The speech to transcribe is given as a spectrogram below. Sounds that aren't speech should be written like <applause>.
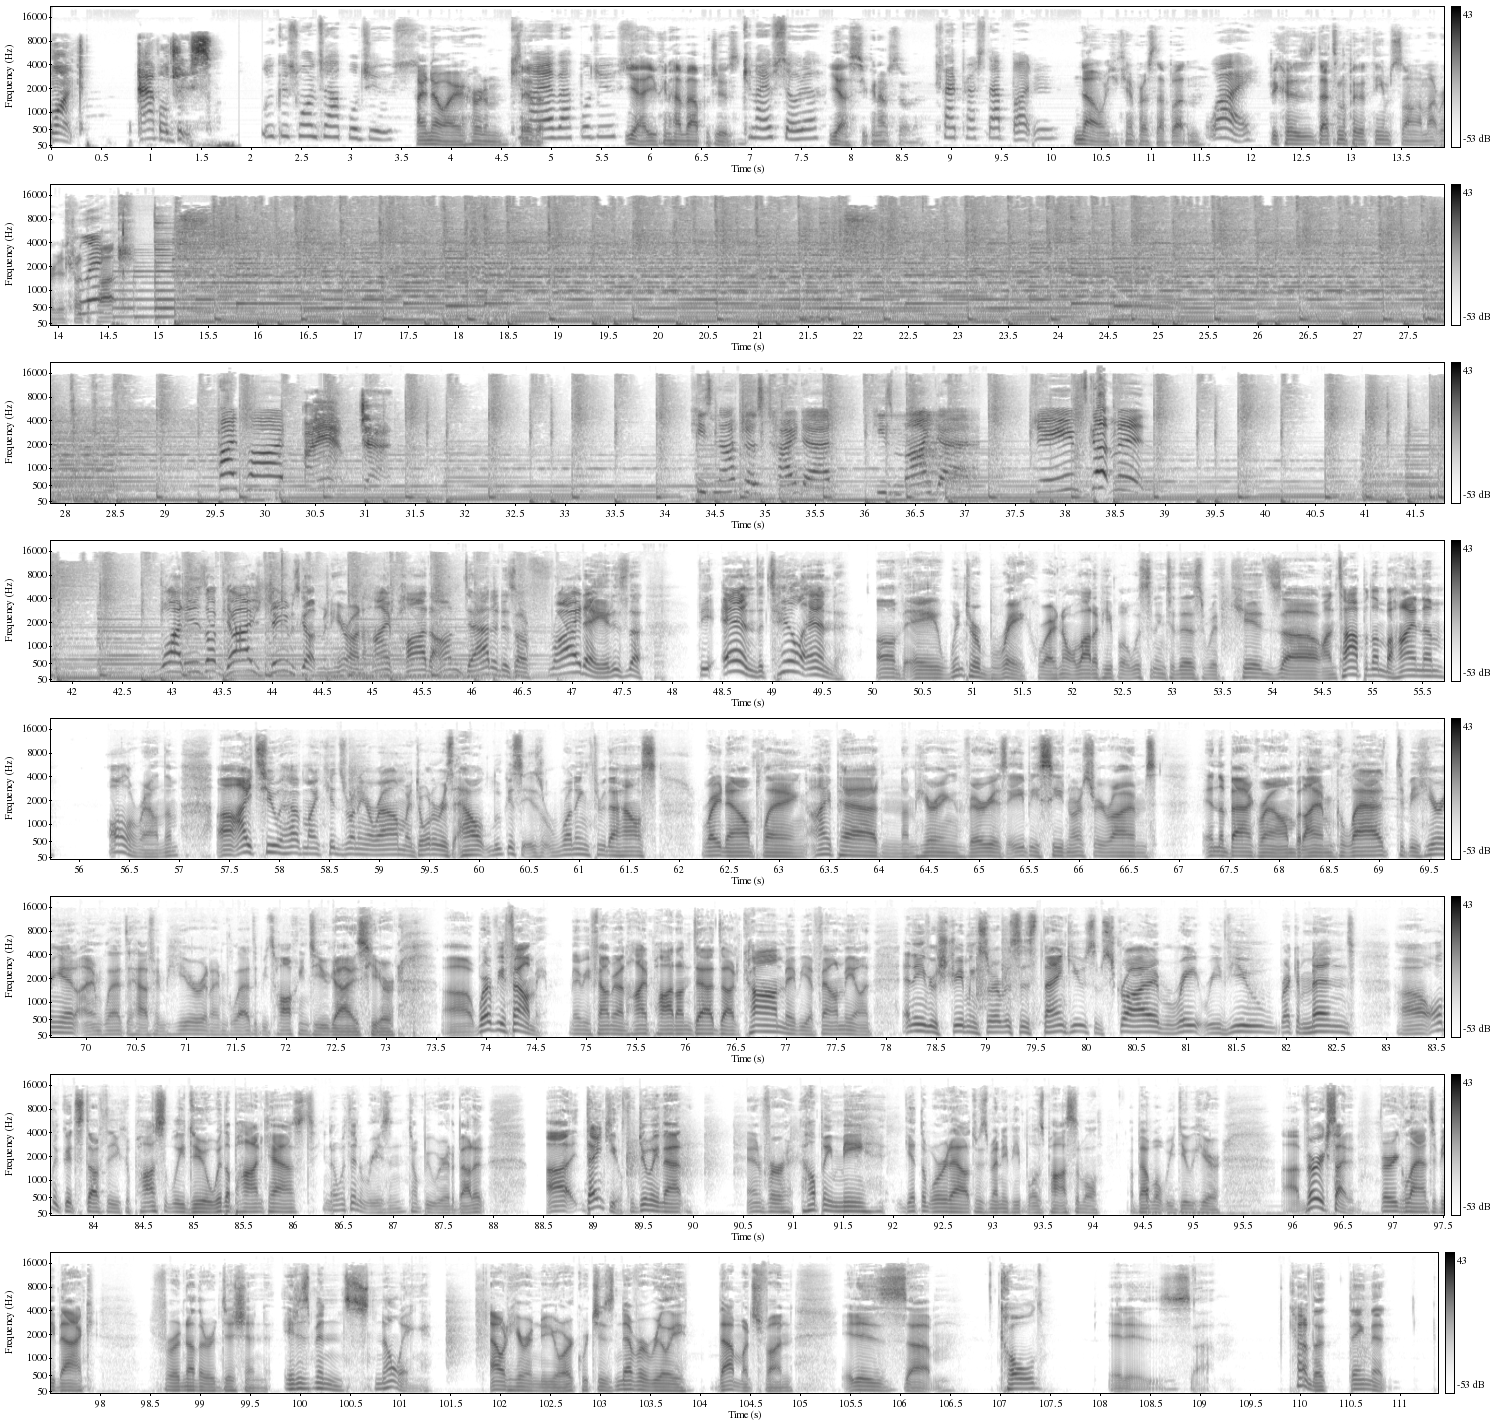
want apple juice. Lucas wants apple juice. I know. I heard him Can say I that. have apple juice? yeah, you can have apple juice. Can I have soda? Yes, you can have soda. Can I press that button? No, you can't press that button Why? because that's gonna play the theme song. I'm not ready to start Click. the pot. He's my dad. James Guttman! What is up, guys? James Guttman here on High Pod on Dad. It is a Friday. It is the the end, the tail end of a winter break where I know a lot of people are listening to this with kids uh, on top of them, behind them, all around them. Uh, I too have my kids running around. My daughter is out. Lucas is running through the house right now playing iPad, and I'm hearing various ABC nursery rhymes in the background, but I am glad to be hearing it. I am glad to have him here, and I'm glad to be talking to you guys here, uh, wherever you found me. Maybe you found me on highpodondad.com. Maybe you found me on any of your streaming services. Thank you. Subscribe, rate, review, recommend, uh, all the good stuff that you could possibly do with a podcast, you know, within reason. Don't be weird about it. Uh, thank you for doing that and for helping me get the word out to as many people as possible about what we do here. Uh, very excited, very glad to be back for another edition. It has been snowing out here in New York, which is never really that much fun. It is um, cold. It is um, kind of the thing that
